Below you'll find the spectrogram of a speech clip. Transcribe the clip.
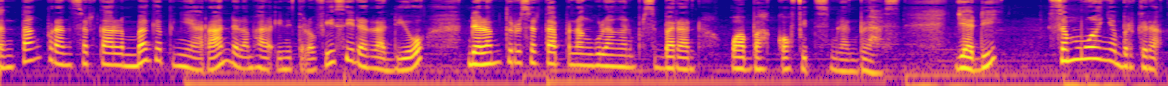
Tentang peran serta lembaga penyiaran dalam hal ini televisi dan radio dalam turut serta penanggulangan persebaran wabah COVID-19. Jadi, semuanya bergerak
